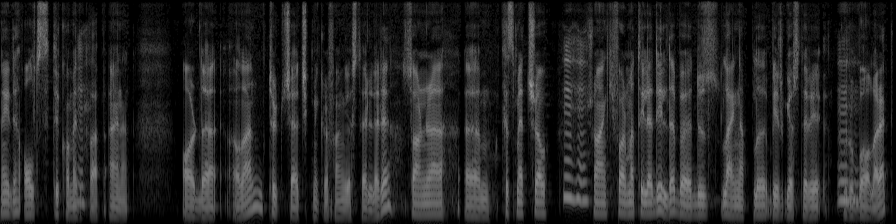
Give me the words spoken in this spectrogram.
neydi? Old City Comedy Club aynen. Orada olan Türkçe açık mikrofon gösterileri. Sonra e, Kısmet Show şu anki formatıyla değil de böyle düz line-up'lı bir gösteri grubu olarak.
